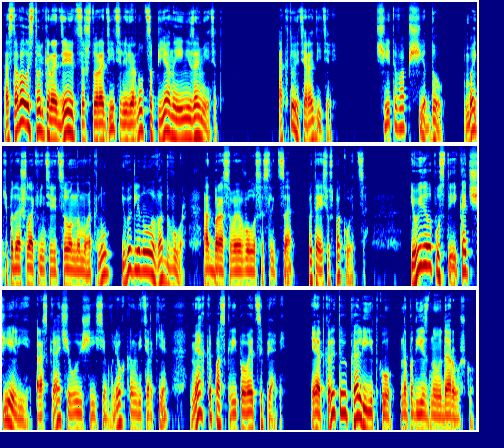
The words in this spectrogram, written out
Оставалось только надеяться, что родители вернутся пьяные и не заметят. А кто эти родители? Чей это вообще дом? Бекки подошла к вентиляционному окну и выглянула во двор, отбрасывая волосы с лица, пытаясь успокоиться и увидела пустые качельи, раскачивающиеся в легком ветерке, мягко поскрипывая цепями, и открытую калитку на подъездную дорожку.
